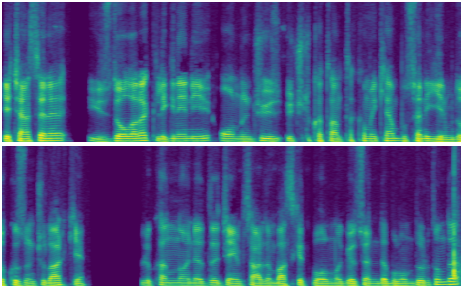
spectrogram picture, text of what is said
geçen sene yüzde olarak ligin en iyi 10. üçlük atan takımı iken bu sene 29'uncular ki Luka'nın oynadığı James Harden basketbolunu göz önünde bulundurduğunda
